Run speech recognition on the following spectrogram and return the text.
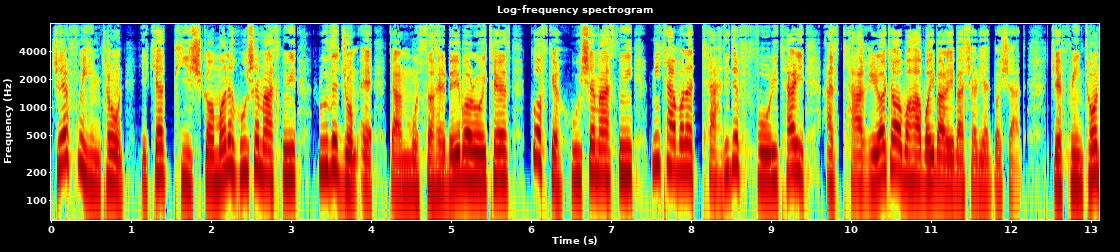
جفری هینتون یکی از پیشگامان هوش مصنوعی روز جمعه در مصاحبه با رویترز گفت که هوش مصنوعی می‌تواند تهدید فوریتری از تغییرات آب و هوایی برای بشریت باشد. جفری هینتون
